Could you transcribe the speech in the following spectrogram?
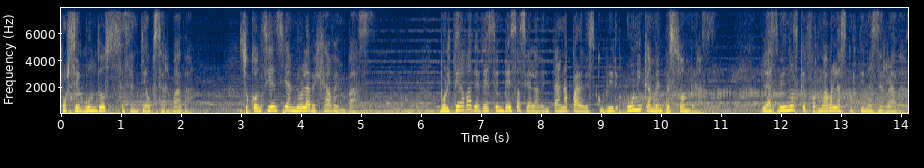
Por segundos se sentía observada. Su conciencia no la dejaba en paz. Volteaba de vez en vez hacia la ventana para descubrir únicamente sombras, las mismas que formaban las cortinas cerradas.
